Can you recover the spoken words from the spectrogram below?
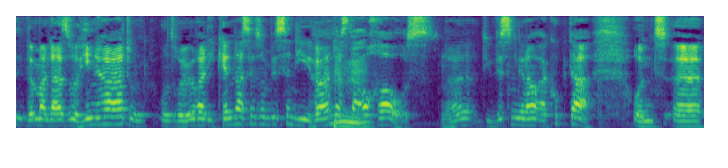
wenn man da so hinhört und unsere Hörer, die kennen das ja so ein bisschen, die hören das mhm. da auch raus. Ne? Die wissen genau, ah, guck da. Und äh,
